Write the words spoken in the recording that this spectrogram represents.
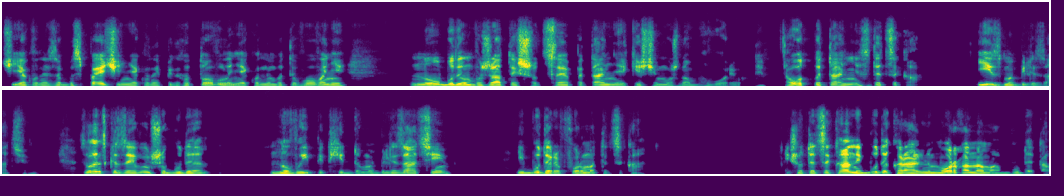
чи як вони забезпечені, як вони підготовлені, як вони мотивовані. Ну, будемо вважати, що це питання, яке ще можна обговорювати. А от питання з ТЦК і з мобілізацією. Зеленський заявив, що буде новий підхід до мобілізації і буде реформа ТЦК. І що ТЦК не буде каральним органом, а буде там,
